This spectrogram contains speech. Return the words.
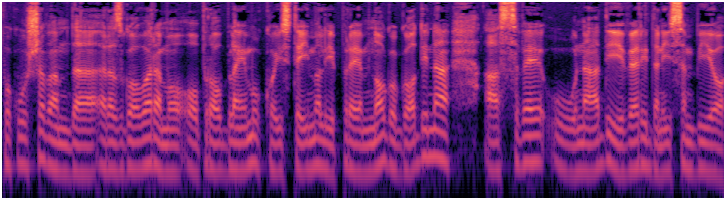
Pokušavam da razgovaramo o problemu koji ste imali pre mnogo godina, a sve u nadi i veri da nisam bio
